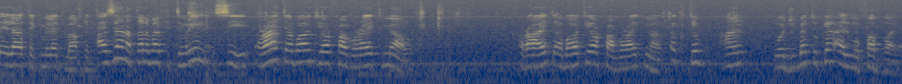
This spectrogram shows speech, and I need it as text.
إلى تكملة باقي أعزائنا الطلبة في التمرين C write about your favorite meal. Write about your favorite meal. اكتب عن وجبتك المفضلة.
